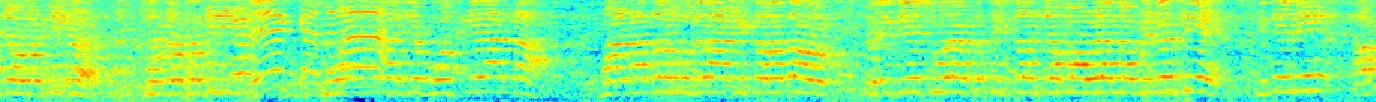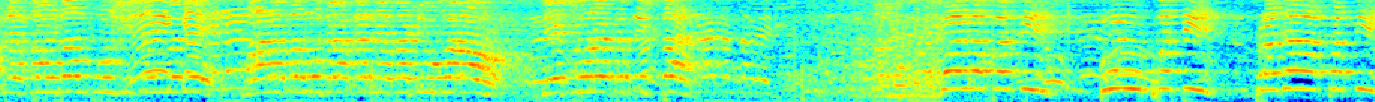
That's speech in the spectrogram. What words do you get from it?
महाराष्ट्राच्या वतीनं छत्रपती शिवाजीराजे भोसले यांना मानाचा मुजरा आम्ही करत आहोत. तरी जे शिवराय प्रतिष्ठानच्या मावळ्यांना विनंती आहे की त्यांनी आपल्या संविधान पोझिशनमध्ये मानाचा मुजरा करण्यासाठी उभं राहावं. जय शिवराय प्रतिष्ठान. गणपती भूपती प्रजापती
